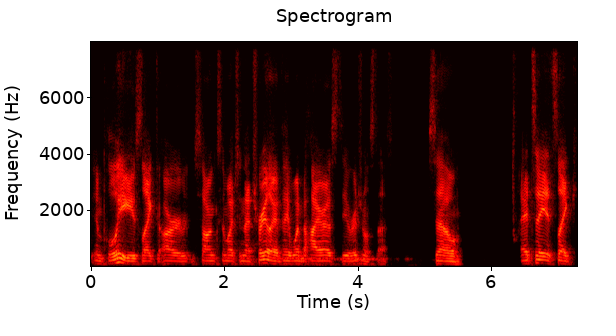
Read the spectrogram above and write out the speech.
employees liked our song so much in that trailer they wanted to hire us the original stuff. So I'd say it's like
